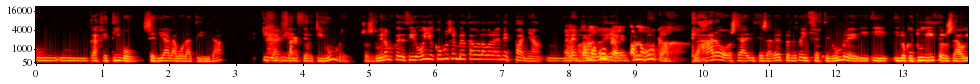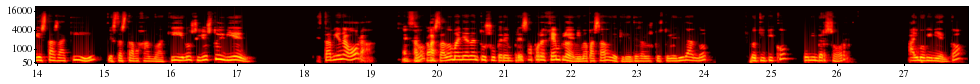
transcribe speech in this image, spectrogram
un adjetivo sería la volatilidad, y la, incertidumbre. O sea, si tuviéramos que decir, oye, ¿cómo es el mercado laboral en España? Mm, el entorno buca, el entorno buca. Claro, o sea, dices, a ver, perdona, incertidumbre. Y, y, y lo que tú dices, o sea, hoy estás aquí, estás trabajando aquí, ¿no? Si yo estoy bien, está bien ahora. Exacto. Pasado mañana en tu superempresa, por ejemplo, a mí me ha pasado de clientes a los que estoy ayudando, lo típico, un inversor, hay movimiento,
